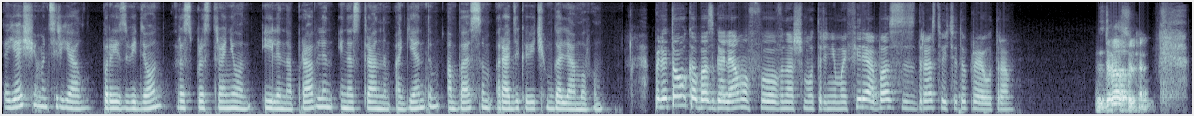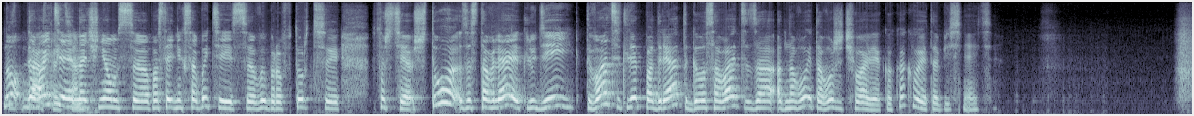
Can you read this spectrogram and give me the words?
Стоящий материал произведен, распространен или направлен иностранным агентом Аббасом Радиковичем Галямовым. Политолог Аббас Галямов в нашем утреннем эфире. Аббас, здравствуйте, доброе утро. Здравствуйте. Ну, Здравствуйте. давайте начнем с последних событий, с выборов в Турции. Слушайте, что заставляет людей 20 лет подряд голосовать за одного и того же человека? Как вы это объясняете?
